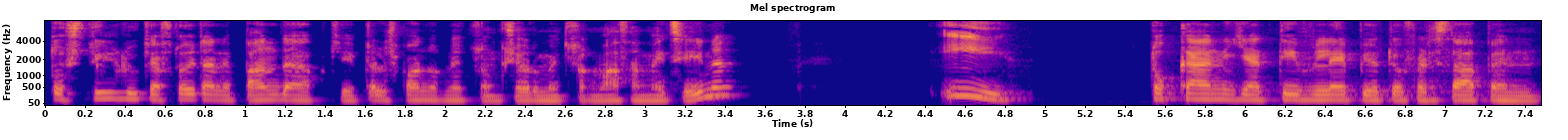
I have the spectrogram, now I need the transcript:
το στυλ του και αυτό ήταν πάντα και τέλος πάντων έτσι τον ξέρουμε, έτσι τον μάθαμε, έτσι είναι ή το κάνει γιατί βλέπει ότι ο Verstappen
